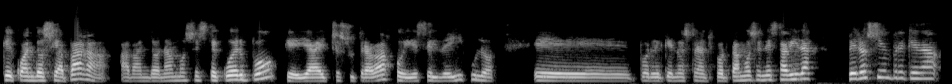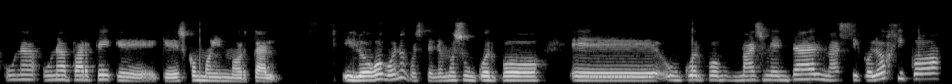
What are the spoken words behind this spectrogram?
que cuando se apaga abandonamos este cuerpo que ya ha hecho su trabajo y es el vehículo eh, por el que nos transportamos en esta vida, pero siempre queda una, una parte que, que, es como inmortal. Y luego, bueno, pues tenemos un cuerpo, eh, un cuerpo más mental, más psicológico,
